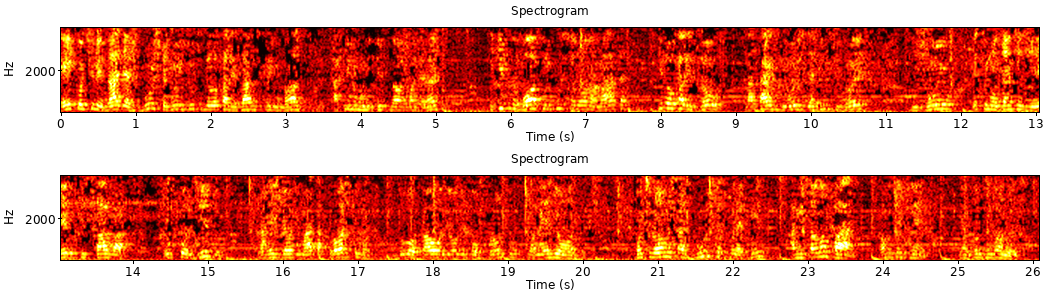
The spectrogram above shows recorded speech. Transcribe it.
Em continuidade às buscas no intuito de localizar os criminosos aqui no município de Nova Bandeirantes, a equipe do BOP incursionou na mata e localizou na tarde de hoje, dia 22 de junho, esse montante em dinheiro que estava escondido na região de mata próxima do local onde houve o confronto na manhã de ontem. Continuamos as buscas por aqui, a missão não para. Vamos em frente e a todos uma boa noite.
